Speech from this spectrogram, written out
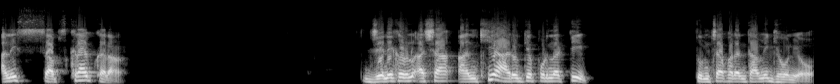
आणि सबस्क्राईब करा. जेणेकरून अशा आणखी आरोग्यपूर्ण टीप तुमच्यापर्यंत आम्ही घेऊन येऊ.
